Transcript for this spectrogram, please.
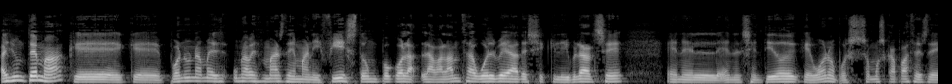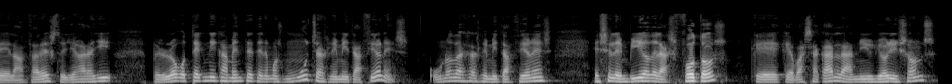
Hay un tema que, que pone una, una vez más de manifiesto un poco la, la balanza vuelve a desequilibrarse en el, en el sentido de que, bueno, pues somos capaces de lanzar esto y llegar allí, pero luego técnicamente tenemos muchas limitaciones. Una de esas limitaciones es el envío de las fotos que, que va a sacar la New Horizons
